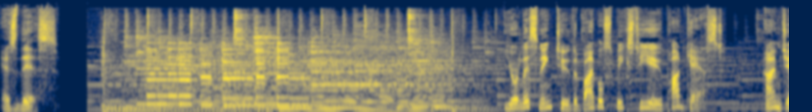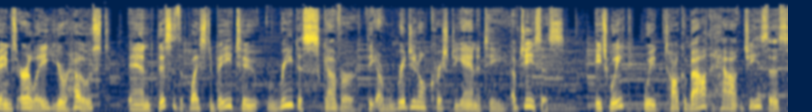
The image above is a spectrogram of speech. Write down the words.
as this. You're listening to the Bible Speaks to You podcast. I'm James Early, your host, and this is the place to be to rediscover the original Christianity of Jesus. Each week, we talk about how Jesus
